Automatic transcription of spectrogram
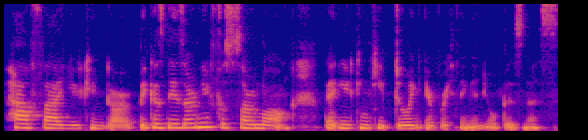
how far you can go because there's only for so long that you can keep doing everything in your business.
